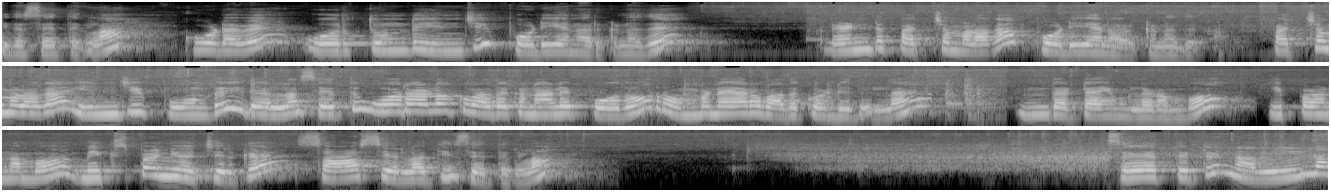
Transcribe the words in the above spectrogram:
இதை சேர்த்துக்கலாம். கூடவே ஒரு துண்டு இஞ்சி பொடியை நறுக்கினது. ரெண்டு பச்சை மிளகா பொடியை நறுக்கினது. பச்சை மிளகா இஞ்சி பூண்டு இதெல்லாம் சேர்த்து ஓரளவுக்கு வதக்கினாலே போதும். ரொம்ப நேரம் வதக்க வேண்டியதில்லை. இந்த டைமில் நம்ம இப்போ நம்ம மிக்ஸ் பண்ணி வச்சுருக்க சாஸ் எல்லாத்தையும் சேர்த்துக்கலாம். சேர்த்துட்டு நல்லா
